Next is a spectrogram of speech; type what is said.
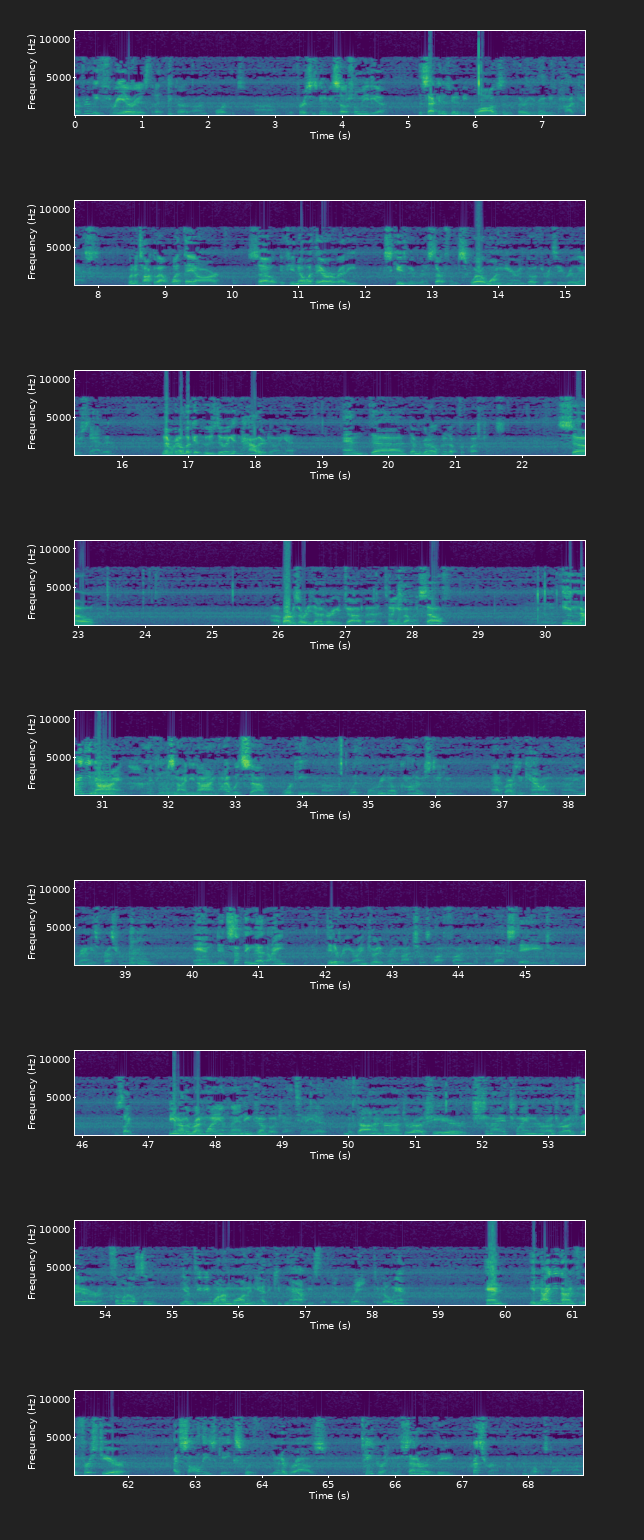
of really three areas that I think are, are important. Um, the first is going to be social media, the second is going to be blogs, and the third is going to be podcasts. We're going to talk about what they are. So if you know what they are already, excuse me, we're going to start from square one here and go through it so you really understand it. And then we're going to look at who's doing it and how they're doing it. And uh, then we're going to open it up for questions. So, uh, Barbara's already done a very good job uh, telling you about myself in 99, I think it was 99, I was um, working uh, with Maureen O'Connor's team at Robertson Cowan uh, in the Grammys press room. And it's something that I did every year. I enjoyed it very much. It was a lot of fun. You got to be backstage, and it was like being on the runway and landing jumbo jets. You know, you had Madonna and her entourage here, and Shania Twain and her entourage there, and someone else in the MTV one-on-one, and you had to keep them happy so that they would wait to go in. And in 99, for the first year, I saw these geeks with unibrows tinkering in the center of the press room. I didn't know what was going on.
